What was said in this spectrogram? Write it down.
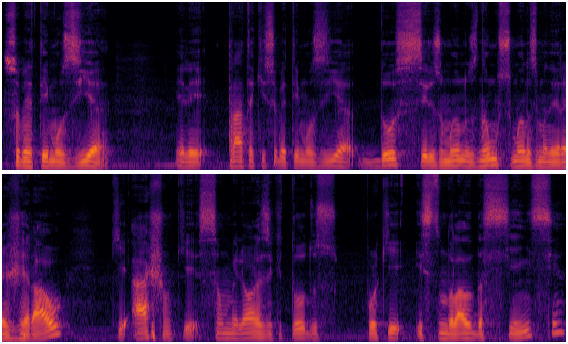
sobre a teimosia. Ele trata aqui sobre a teimosia dos seres humanos não muçulmanos de maneira geral, que acham que são melhores do que todos porque estão do lado da ciência.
